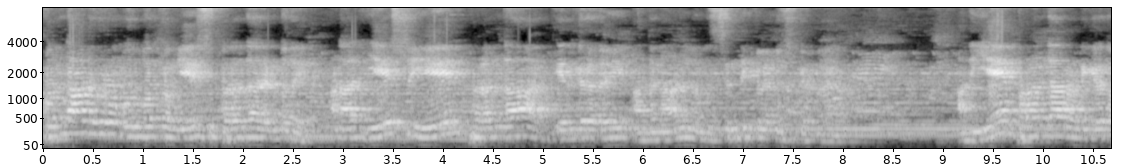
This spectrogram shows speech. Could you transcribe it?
கொண்டாடுகிறோம் ஒரு பக்கம் இயேசு பிறந்தார் என்பதை. ஆனால் இயேசு ஏன் பிறந்தார் என்கிறதை அந்த நாளில் நம்ம சிந்திக்கலன்னு வச்சுக்கிறோங்களேன் அது ஏன் பிறந்தார் அப்படிங்கிறத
